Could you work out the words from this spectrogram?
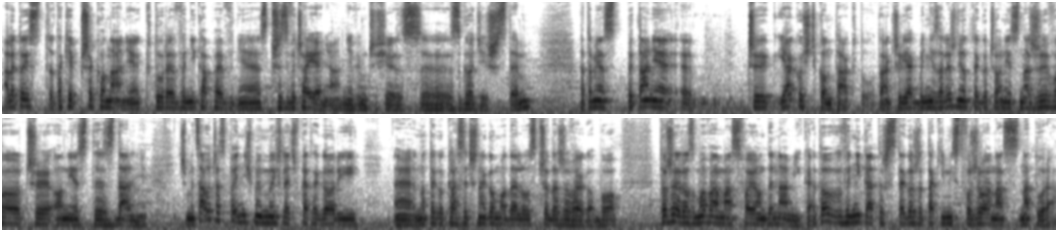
Ale to jest takie przekonanie, które wynika pewnie z przyzwyczajenia. Nie wiem, czy się z, zgodzisz z tym. Natomiast pytanie, czy jakość kontaktu, tak? czyli jakby niezależnie od tego, czy on jest na żywo, czy on jest zdalnie. Czy my cały czas powinniśmy myśleć w kategorii e, no, tego klasycznego modelu sprzedażowego, bo to, że rozmowa ma swoją dynamikę, to wynika też z tego, że takimi stworzyła nas natura,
